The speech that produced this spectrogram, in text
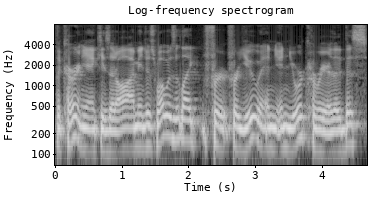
the current Yankees at all, I mean, just what was it like for for you in in your career? That this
